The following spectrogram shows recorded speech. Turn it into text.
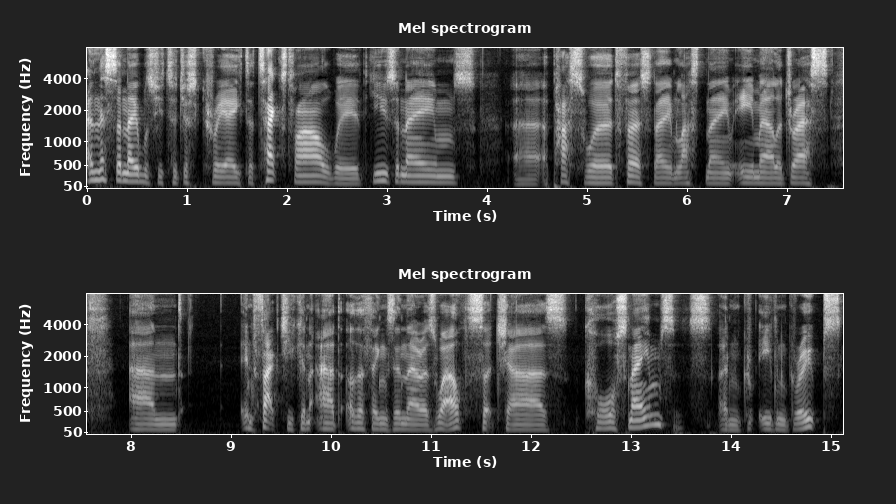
And this enables you to just create a text file with usernames, uh, a password, first name, last name, email address, and in fact, you can add other things in there as well, such as course names and even groups,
